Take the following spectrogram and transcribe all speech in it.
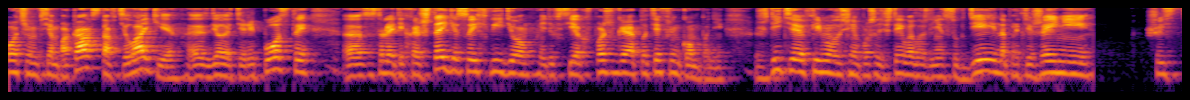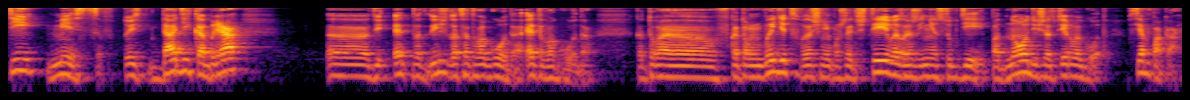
Впрочем, всем пока, ставьте лайки, э, делайте репосты, э, составляйте хэштеги своих видео, этих всех. Впрочем говоря, плати Film Company. Ждите фильма «Возвращение в прошлое 4. Возрождение Сугдеи» на протяжении 6 месяцев. То есть до декабря э, 2020 года, этого года, которая, в котором выйдет «Возвращение в прошлое 4. Возрождение Сугдеи» под новый 2021 год. Всем пока.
